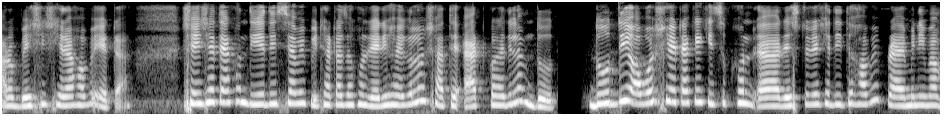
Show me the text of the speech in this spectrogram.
আরও বেশি সেরা হবে এটা। সেই সাথে এখন দিয়ে দিচ্ছি আমি পিঠাটা যখন রেডি হয়ে গেল, সাথে অ্যাড করে দিলাম দুধ। দুধ দিয়ে অবশ্যই এটাকে কিছুক্ষণ রেস্টে রেখে দিতে হবে। প্রায় মিনিমাম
